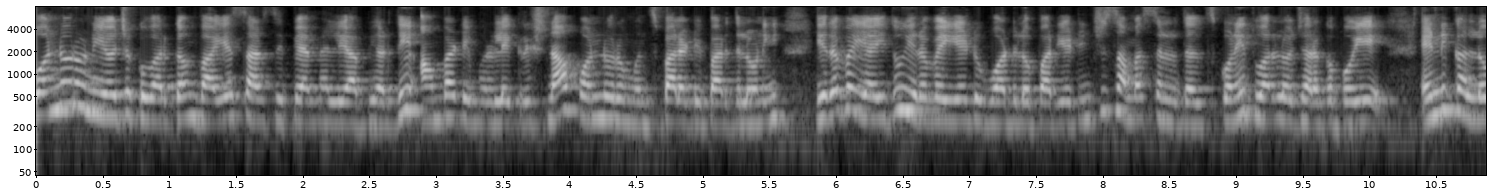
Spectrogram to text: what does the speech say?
పొన్నూరు నియోజకవర్గం వైఎస్ఆర్సీపీ ఎమ్మెల్యే అభ్యర్థి అంబటి మురళీకృష్ణ పొన్నూరు మున్సిపాలిటీ పరిధిలోని ఇరవై ఐదు ఇరవై ఏడు వార్డులో పర్యటించి సమస్యలను తెలుసుకొని త్వరలో జరగబోయే ఎన్నికల్లో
